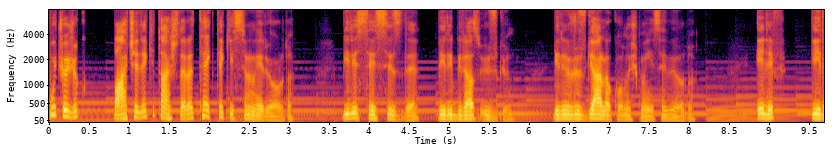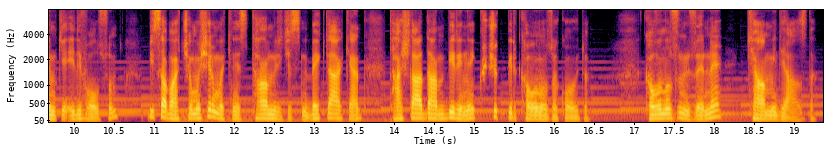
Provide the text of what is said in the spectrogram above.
Bu çocuk bahçedeki taşlara tek tek isim veriyordu. Biri sessizdi, biri biraz üzgün. Biri rüzgarla konuşmayı seviyordu. Elif, diyelim ki Elif olsun, bir sabah çamaşır makinesi tamircisini beklerken taşlardan birini küçük bir kavanoza koydu. Kavanozun üzerine Kamil yazdı.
